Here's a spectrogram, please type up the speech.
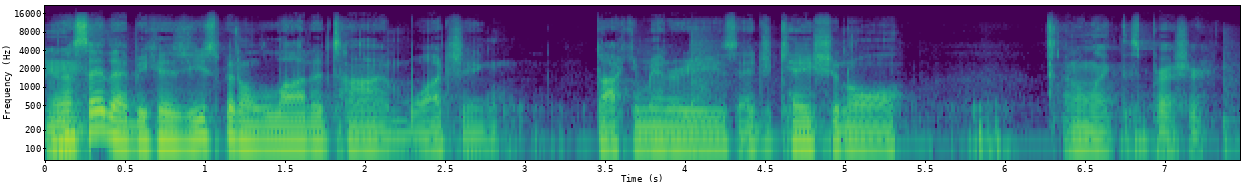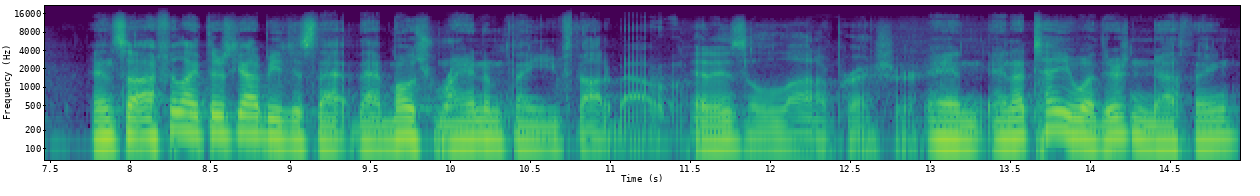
And I mm. say that because you spend a lot of time watching documentaries, educational, I don't like this pressure. and so I feel like there's got to be just that that most random thing you've thought about. It is a lot of pressure. And and I tell you what, there's nothing.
